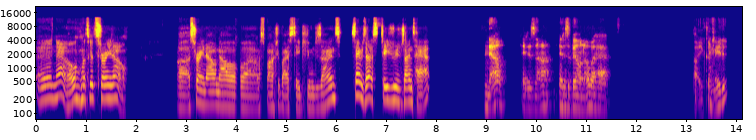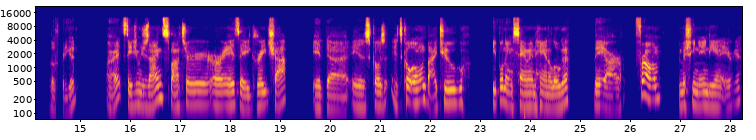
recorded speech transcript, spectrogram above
And now let's get started now. Uh, starting now, now uh, sponsored by Stadium Designs. Same as that a Stadium Designs hat? No, it is not. It is a Villanova hat. Thought you could have made it. It looks pretty good. All right, Stadium Designs sponsor or is a great shop. It uh, is co it's co-owned by two people named Sam and Hannah Loga. They are from the Michigan, Indiana area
